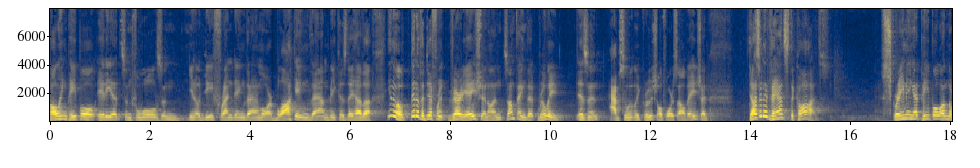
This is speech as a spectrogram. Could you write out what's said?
calling people idiots and fools and you know defriending them or blocking them because they have a you know a bit of a different variation on something that really isn't absolutely crucial for salvation. Doesn't advance the cause? Screaming at people on the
